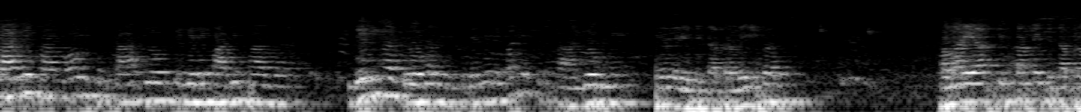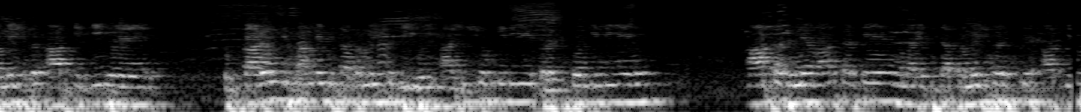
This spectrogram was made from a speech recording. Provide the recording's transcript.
ਪਾਜੀ ਸਾਹਿਬ ਉਹ ਵੀ ਸਰਕਾਰ ਜੋ ਕਿ ਮੇਰੇ ਪਾਜੀ ਸਾਹਿਬ ਦੇਵੀਵਾਲ ਗਰੋਵਰ ਦੇ ਵਿੱਚ ਰਹਿੰਦੇ ਨੇ ਬੜੇ ਸਰਕਾਰ ਜੋ ਨੇ ਮੇਰੇ ਪਿਤਾ ਪਰਮੇਸ਼ਵਰ हमारे आपके सामने पिता परमेश्वर, आपके किए हुए उपकारों के सामने पिता परमेश्वर दी हुई आशीषों के लिए बरकतों के लिए। आपका धन्यवाद करते हैं, हमारे पिता परमेश्वर से आपके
